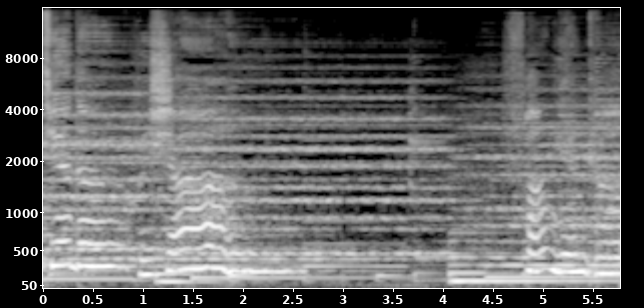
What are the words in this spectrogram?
天的回响，健康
